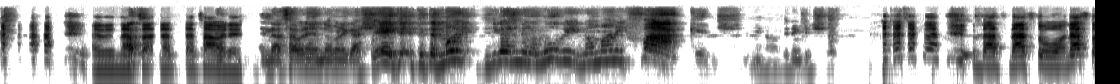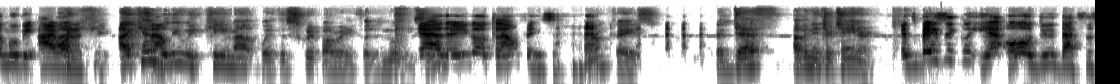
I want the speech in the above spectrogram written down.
and then that's that, that's how it is And that's how it ended. Nobody got shit. Hey, did, did the money? Did you guys make a movie? No money? Fuck. And you know, they didn't get shit. that's that's the one that's the movie i want I, to see I can't Now- believe we came out with the script already for this movie. See? yeah there you go clown face Clown face. The death of an entertainer. It's basically yeah. Oh, dude, that's the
